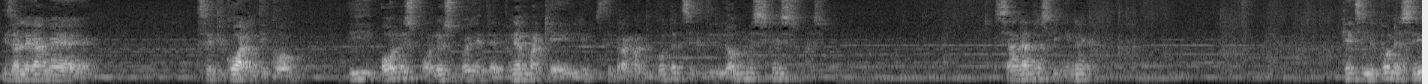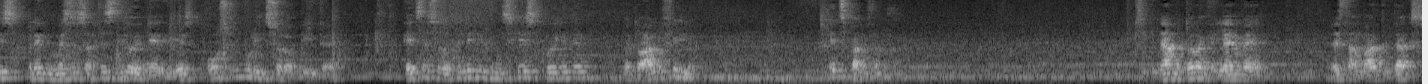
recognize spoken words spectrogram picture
ή θα λέγαμε θετικό αρνητικό, ή όλες τι πολλές που έχετε πνεύμα και ύλη, στην πραγματικότητα τις εκδηλώνουμε στι σχέσεις μας. Σαν άντρας και γυναίκα. Και έτσι λοιπόν εσείς πρέπει μέσα σε αυτές τις δύο ενέργειες, όσο πολύ τις ισορροπείτε, έτσι θα ισορροπείτε και την σχέση που έχετε με το άλλο φίλο. Έτσι πάνε αυτά τα πράγματα. Ξεκινάμε τώρα και λέμε, δεν σταμάτη, εντάξει,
